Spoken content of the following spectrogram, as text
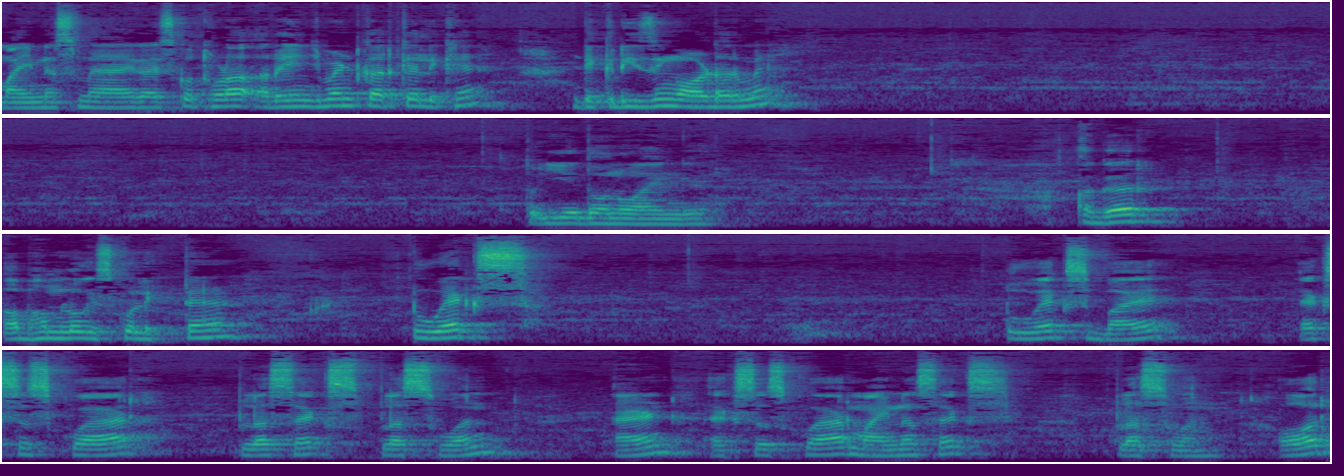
माइनस में आएगा। इसको थोड़ा अरेंजमेंट करके लिखें डिक्रीजिंग ऑर्डर में। तो ये दोनों आएँगे। अगर अब हम लोग इसको लिखते हैं two x two x by x square plus x plus one and x square minus x plus one. और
